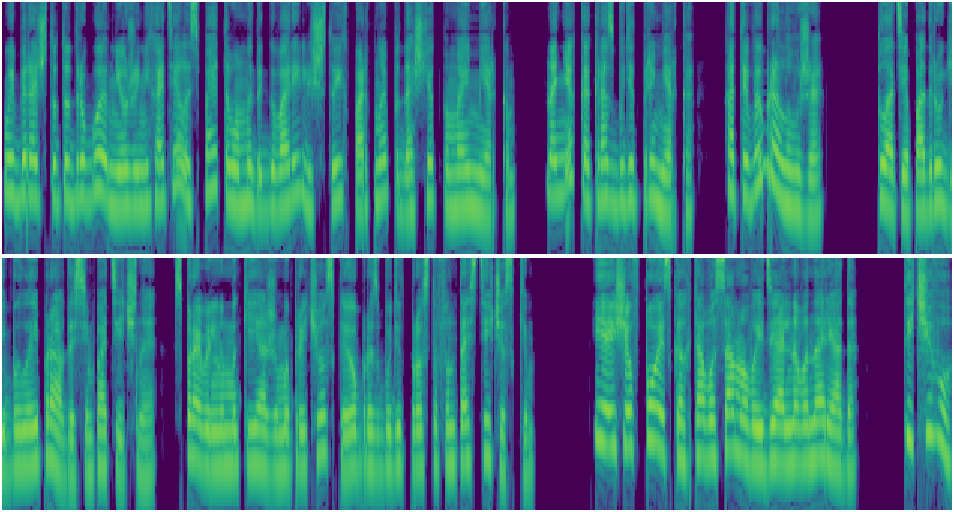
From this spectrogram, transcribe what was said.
Выбирать что-то другое мне уже не хотелось, поэтому мы договорились, что их портной подошьет по моим меркам. На них как раз будет примерка. А ты выбрала уже? Платье подруги было и правда симпатичное. С правильным макияжем и прической образ будет просто фантастическим. Я еще в поисках того самого идеального наряда. Ты чего?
